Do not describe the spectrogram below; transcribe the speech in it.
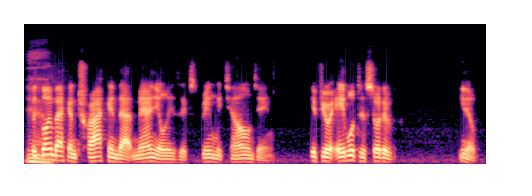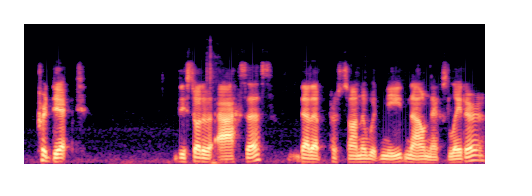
Yeah. But going back and tracking that manually is extremely challenging. If you're able to sort of, you know, predict the sort of access that a persona would need now, next, later,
